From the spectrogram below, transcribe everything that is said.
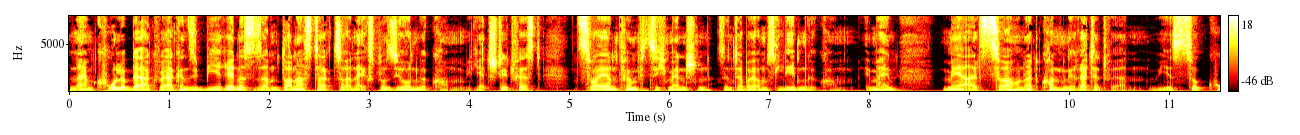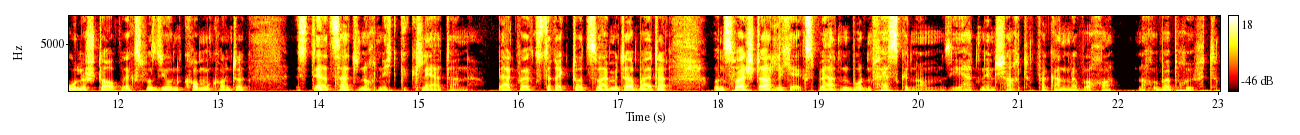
In einem Kohlebergwerk in Sibirien ist es am Donnerstag zu einer Explosion gekommen. Jetzt steht fest, 52 Menschen sind dabei ums Leben gekommen. Immerhin mehr als 200 konnten gerettet werden. Wie es zur Kohlestaubexplosion kommen konnte, ist derzeit noch nicht geklärt an. Bergwerksdirektor, zwei Mitarbeiter und zwei staatliche Experten wurden festgenommen. Sie hatten den Schacht vergangene Woche noch überprüft.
